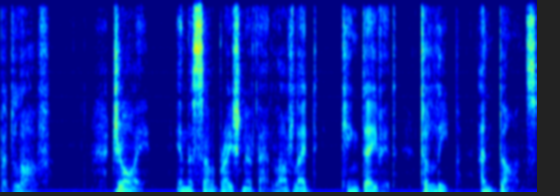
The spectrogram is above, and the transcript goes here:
but love. Joy in the celebration of that love led King David to leap and dance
